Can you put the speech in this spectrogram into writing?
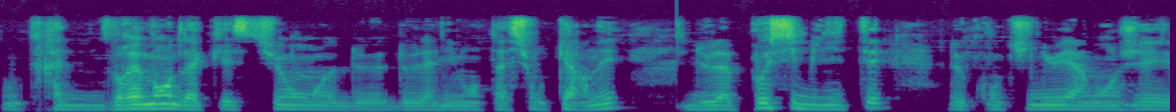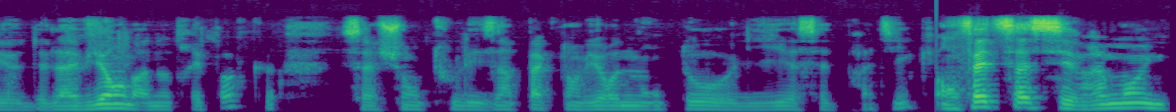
Donc traite vraiment de la question de, de l'alimentation carnée, de la possibilité de continuer à manger de la viande à notre époque, sachant tous les impacts environnementaux liés à cette pratique. En fait, ça c'est vraiment une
